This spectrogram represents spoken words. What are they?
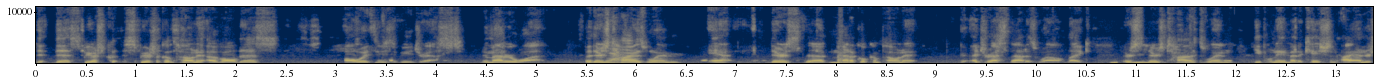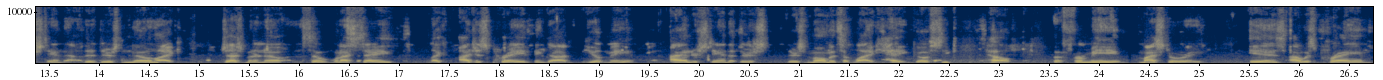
the, the spiritual, spiritual component of all this always needs to be addressed, no matter what. But there's yeah. times when and there's the medical component address that as well. Like there's mm-hmm. there's times when people need medication. I understand that. There, there's no like judgment or no. So when I say like I just prayed and God healed me, I understand that there's there's moments of like, hey, go seek help. But for me, my story is I was praying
